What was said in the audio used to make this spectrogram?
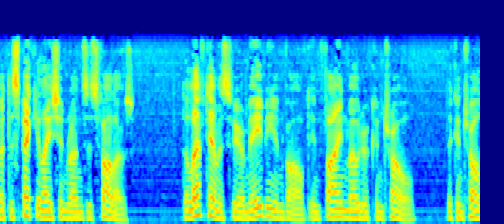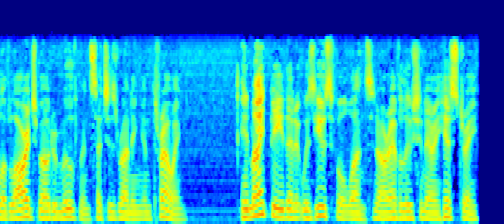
but the speculation runs as follows. The left hemisphere may be involved in fine motor control, the control of large motor movements such as running and throwing. It might be that it was useful once in our evolutionary history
